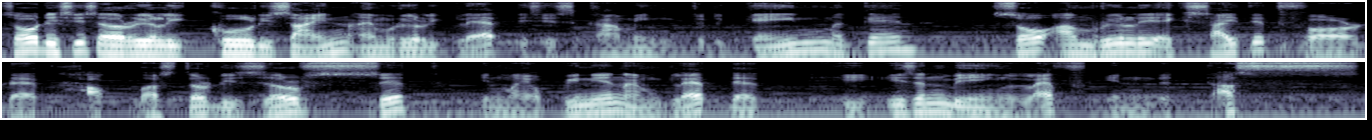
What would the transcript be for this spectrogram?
so this is a really cool design. I'm really glad this is coming to the game again. So I'm really excited for that Hulkbuster deserves it. In my opinion, I'm glad that he isn't being left in the dust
